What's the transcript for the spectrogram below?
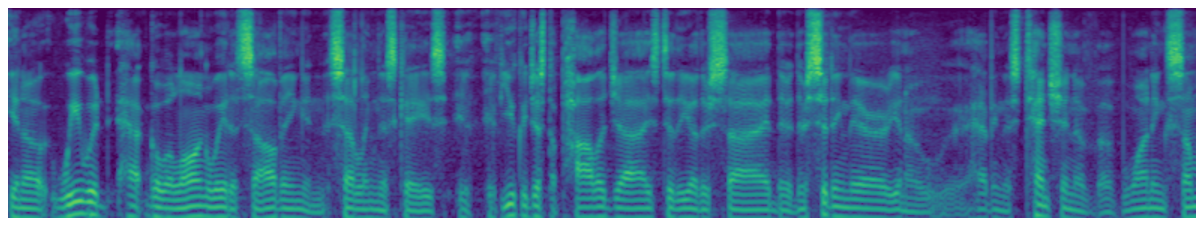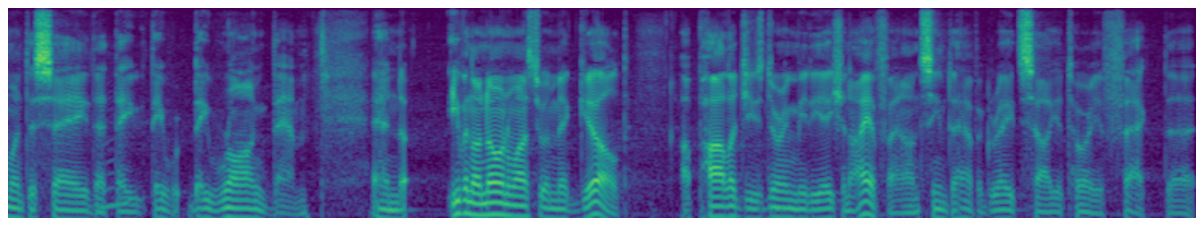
you know, we would ha- go a long way to solving and settling this case if, if you could just apologize to the other side. They're, they're sitting there, you know, having this tension of, of wanting someone to say that mm-hmm. they, they, they wronged them. And even though no one wants to admit guilt, apologies during mediation, I have found, seem to have a great salutary effect. Uh,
